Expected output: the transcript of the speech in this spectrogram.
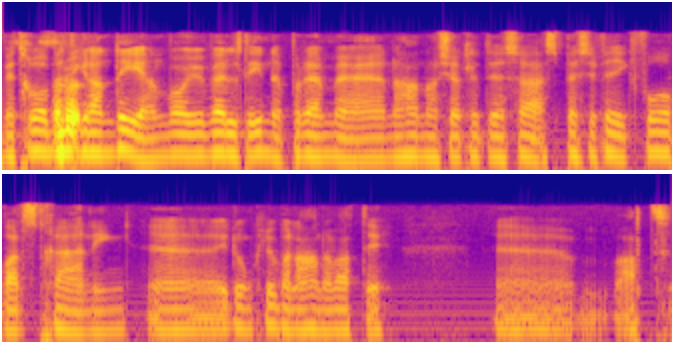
vet Robert då... Grandén var ju väldigt inne på det med när han har kört lite så här specifik forwardsträning eh, i de klubbarna han har varit i. Eh, att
